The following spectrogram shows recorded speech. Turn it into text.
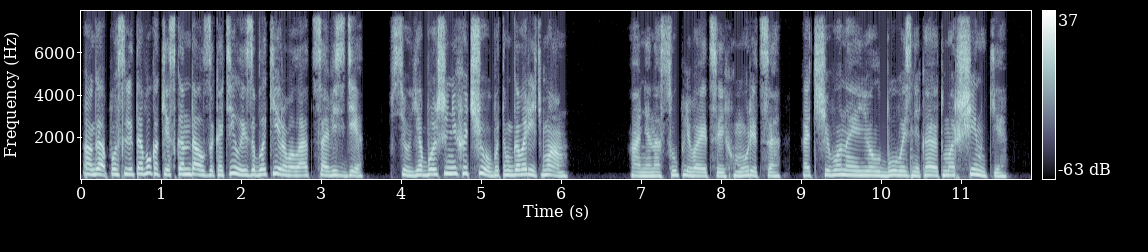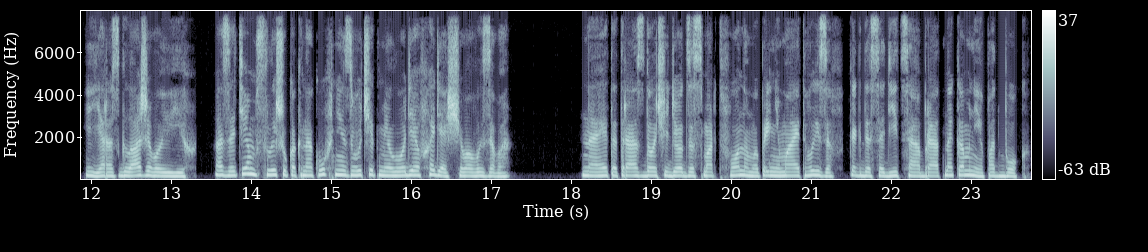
«Ага, после того, как я скандал закатила и заблокировала отца везде. Все, я больше не хочу об этом говорить, мам». Аня насупливается и хмурится, отчего на ее лбу возникают морщинки, и я разглаживаю их, а затем слышу, как на кухне звучит мелодия входящего вызова. На этот раз дочь идет за смартфоном и принимает вызов, когда садится обратно ко мне под бок.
